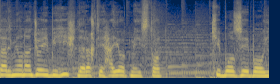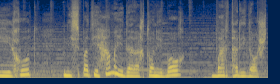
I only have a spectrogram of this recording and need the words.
Дар миёнаҷои биҳиш дарахти ҳаёт меистод ки бо зебоии худ нисбати ҳамаи дарахтони боғ бартарӣ дошт.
